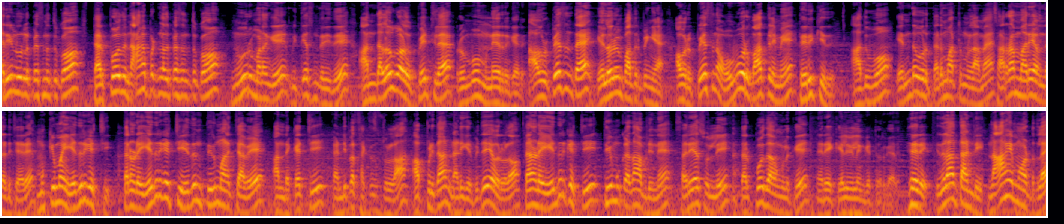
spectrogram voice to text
அரியலூர்ல பேசுனதுக்கும் தற்போது நாகப்பட்டினத்தில் பேசுனதுக்கும் நூறு மடங்கு வித்தியாசம் தெரியுது. அந்த அளவுக்கு அவர் பேச்சுல ரொம்ப முன்னேறி இருக்காரு. அவர் பேசுனத எல்லோரும் பார்த்திருப்பீங்க. அவர் பேசின ஒவ்வொரு வார்த்தையிலுமே தெரிக்குது. அதுவும் எந்த ஒரு தடுமாற்றமும் இல்லாம சர மாதிரியே வந்து அடிச்சாரு முக்கியமா எதிர்கட்சி. தன்னுடைய எதிர்கட்சி எதுன்னு தீர்மானிச்சாவே அந்த கட்சி கண்டிப்பா சக்சஸ்ஃபுல்லா அப்படிதான் நடிகர் விஜய் அவர்களும் தன்னோட எதிர்கட்சி திமுக தான் அப்படின்னு சரியா சொல்லி தற்போது அவங்களுக்கு நிறைய கேள்விகளையும் கேட்டு இருக்காரு. சரி இதெல்லாம் தாண்டி நாகை மாவட்டத்துல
